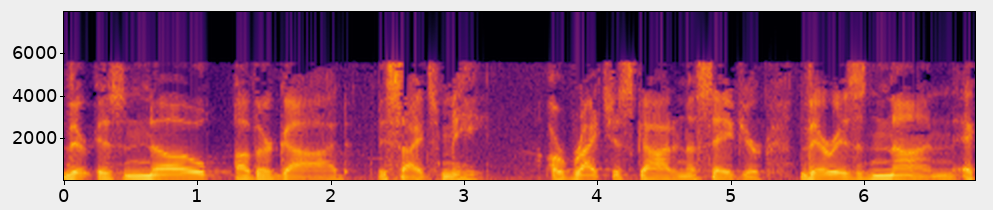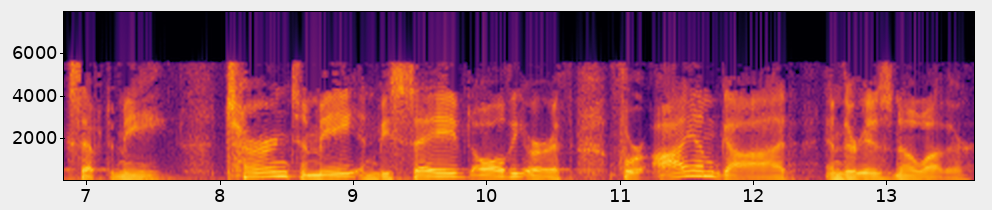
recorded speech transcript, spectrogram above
There is no other God besides me, a righteous God and a Savior. There is none except me. Turn to me and be saved, all the earth, for I am God and there is no other.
